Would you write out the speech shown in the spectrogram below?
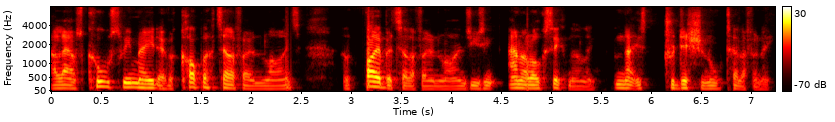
allows calls to be made over copper telephone lines and fiber telephone lines using analog signaling, and that is traditional telephony.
